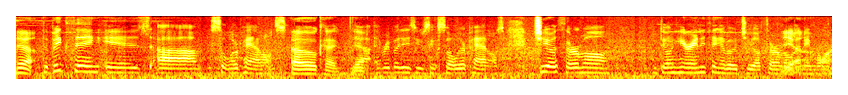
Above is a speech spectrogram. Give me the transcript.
Yeah. The big thing is um, solar panels. Okay. Yeah, Yeah. everybody's using solar panels. Geothermal, you don't hear anything about geothermal Yeah, anymore.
